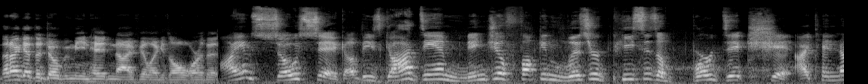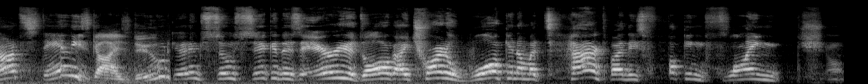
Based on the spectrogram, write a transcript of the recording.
Then I get the dopamine hit and I feel like it's all worth it. I am so sick of these goddamn ninja fucking lizard pieces of bird dick shit. I cannot stand these guys, dude. Getting so sick of this area, dog. I try to walk and I'm attacked by these fucking flying... Oh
